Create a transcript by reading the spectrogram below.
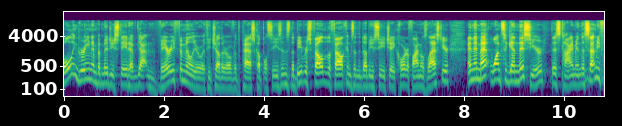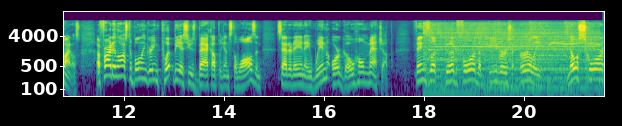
Bowling Green and Bemidji State have gotten very familiar with each other over the past couple seasons. The Beavers fell to the Falcons in the WCHA quarterfinals last year, and they met once again this year, this time in the semifinals. A Friday loss to Bowling Green put BSU's back up against the walls, and Saturday in a win or go home matchup. Things looked good for the Beavers early. No score,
